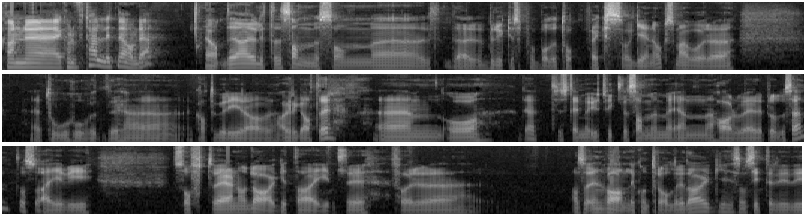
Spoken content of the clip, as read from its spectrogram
Kan, eh, kan du fortelle litt mer om det? Ja, Det er jo litt det samme som eh, det er, brukes på både Topvex og Geniox, som er våre eh, to hovedkategorier av aggregater. Um, og det er et system vi har utviklet sammen med en hardware-produsent, og så eier vi softwaren og laget da egentlig for uh, Altså En vanlig kontroller i dag som sitter i de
